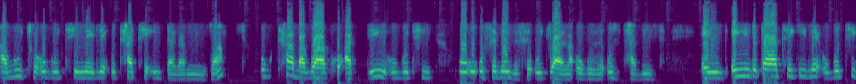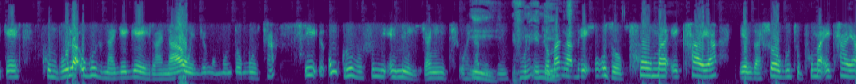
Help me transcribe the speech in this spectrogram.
akutsho ukuthi mele uthathe idakamizwa ukuthaba kwakho akudingi ukuthi usebenzise utshwala ukuze uzithabise and enye into eqakathekile ukuthi ke khumbula ukuzinakekela nawe njengomuntu omutsha umgroove ufuna i-energy angithi wena so mangabe uzophuma ekhaya yenza sure ukuthi uphuma ekhaya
